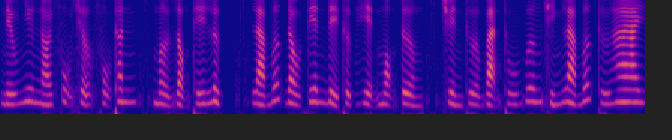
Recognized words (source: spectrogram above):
Nếu như nói phụ trợ phụ thân, mở rộng thế lực, là bước đầu tiên để thực hiện mộng tưởng, truyền thừa vạn thú vương chính là bước thứ hai.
